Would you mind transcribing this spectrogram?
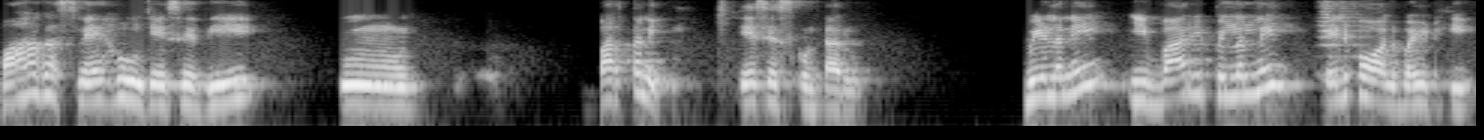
బాగా స్నేహం చేసేది భర్తని వేసేసుకుంటారు. వీళ్ళని ఈ భార్య పిల్లల్ని వెళ్ళిపోవాలి బయటికి.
